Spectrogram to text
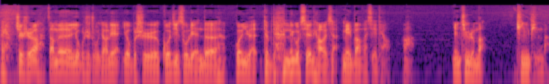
哎呀，确实啊，咱们又不是主教练，又不是国际足联的官员，对不对？能够协调一下，没办法协调啊，年轻人吧，拼一拼吧。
